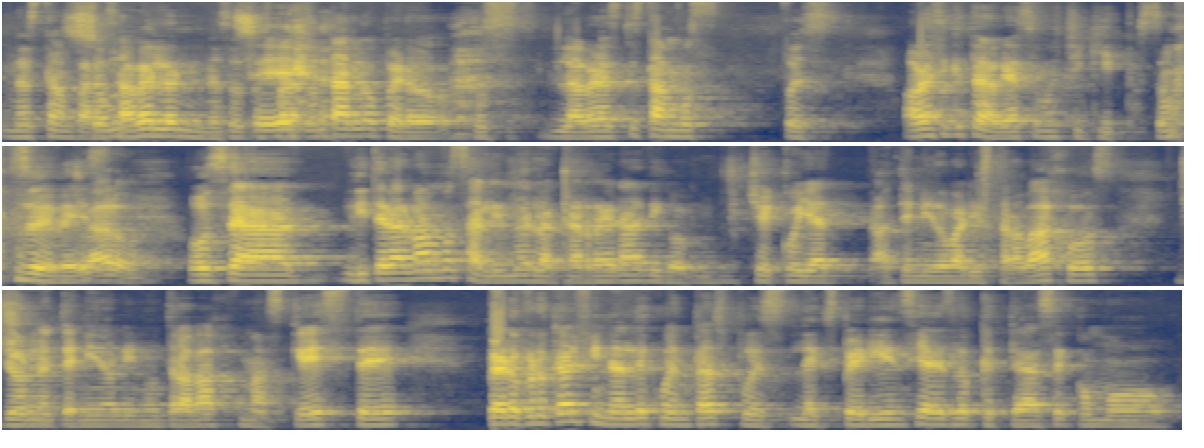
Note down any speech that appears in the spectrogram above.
no están para Som- saberlo ni nosotros Sí. para contarlo, pero pues la verdad es que estamos, pues, ahora sí que todavía somos chiquitos, somos bebés. Claro. O sea, literal vamos saliendo de la carrera, digo, Checo ya ha tenido varios trabajos, yo Sí. no he tenido ningún trabajo más que este, pero creo que al final de cuentas, pues la experiencia es lo que te hace como,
